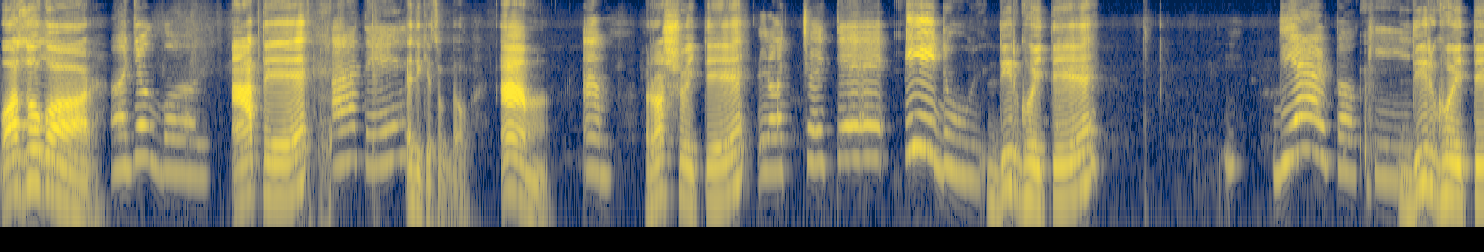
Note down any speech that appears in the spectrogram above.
অজগর। অজগর। আতে আতে এদিকে চোখ দাও। আম। আম। রস্বইতে লচ্ছইতে ইঁদুর। দীর্ঘইতে ডিয়ার পাখি। দীর্ঘইতে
